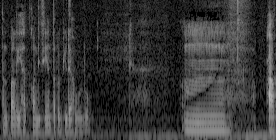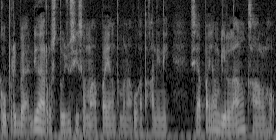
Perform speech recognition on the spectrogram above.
tanpa lihat kondisinya terlebih dahulu. Hmm, aku pribadi harus setuju sih sama apa yang teman aku katakan ini. Siapa yang bilang kalau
